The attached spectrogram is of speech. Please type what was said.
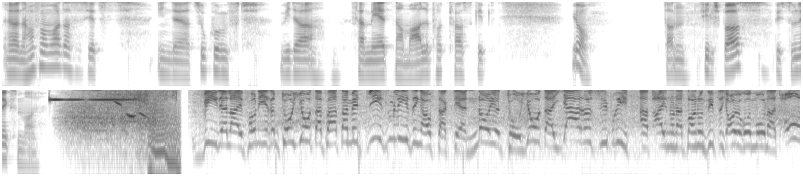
Ja, dann hoffen wir mal, dass es jetzt in der Zukunft wieder vermehrt normale Podcasts gibt. Ja, dann viel Spaß, bis zum nächsten Mal. Wieder live von Ihrem Toyota-Partner mit diesem Leasing-Auftakt. Der neue Toyota Jahreshybrid. Ab 179 Euro im Monat. Ohne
